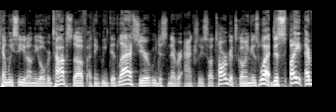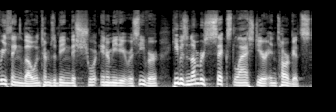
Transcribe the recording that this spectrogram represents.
Can we see it on the overtop stuff? I think we did last year. We just never actually saw targets going as well. Despite everything, though, in terms of being this short intermediate receiver, he was number six last year in targets,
